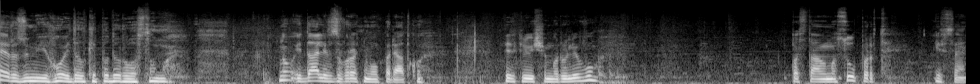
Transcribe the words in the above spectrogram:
Це я розумію гойдалки по-дорослому. Ну і далі в зворотньому порядку. Підключимо рульову, поставимо супорт і все.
